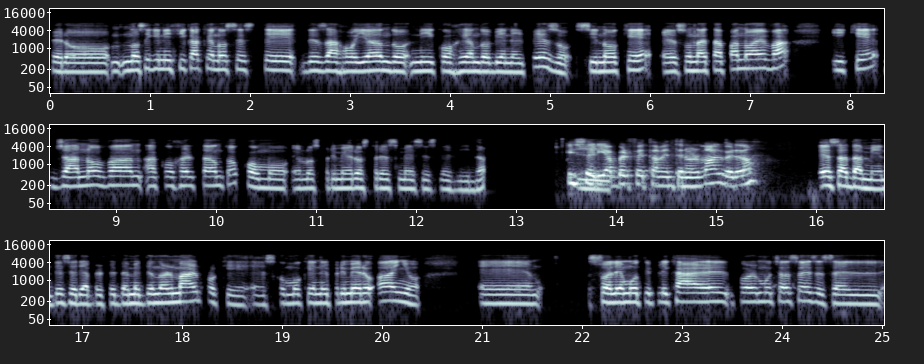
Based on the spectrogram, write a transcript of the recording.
pero no significa que no se esté desarrollando ni cogiendo bien el peso, sino que es una etapa nueva y que ya no van a coger tanto como en los primeros tres meses de vida. Y sería perfectamente normal, ¿verdad? Exactamente, sería perfectamente normal porque es como que en el primer año eh, suele multiplicar por muchas veces el,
